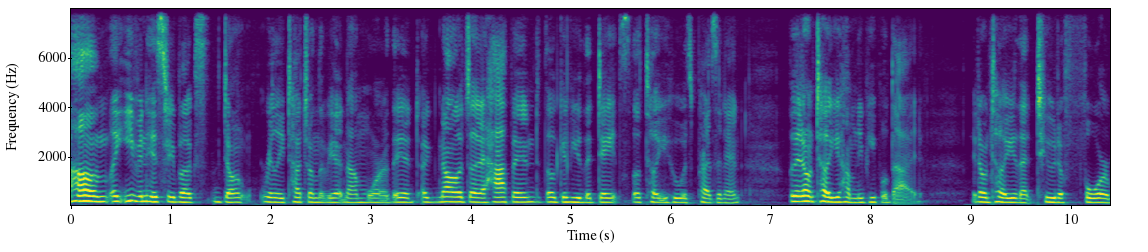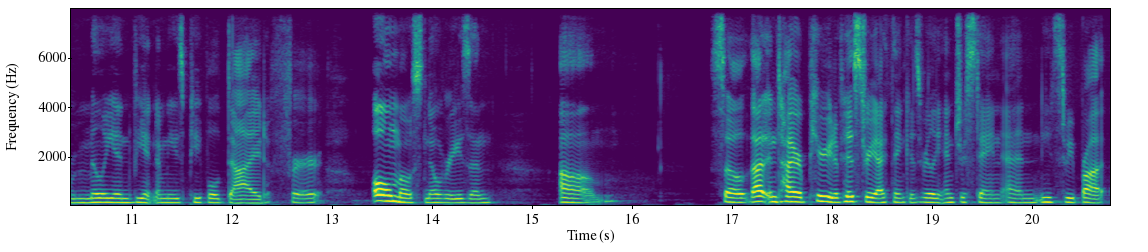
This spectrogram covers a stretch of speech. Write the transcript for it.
Um, like even history books don't really touch on the Vietnam War. They acknowledge that it happened. They'll give you the dates. They'll tell you who was president, but they don't tell you how many people died. They don't tell you that two to four million Vietnamese people died for almost no reason. Um, so that entire period of history, I think, is really interesting and needs to be brought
